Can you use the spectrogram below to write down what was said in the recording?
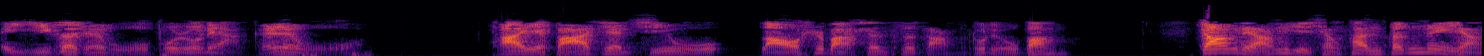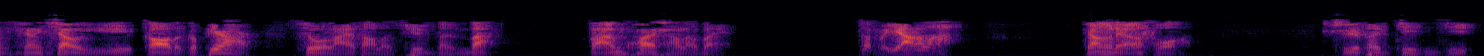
一个人舞不如两个人舞。”他也拔剑起舞，老是把身子挡住刘邦。张良也像范增那样向项羽告了个遍，就来到了军门外。樊哙上来问：“怎么样了？”张良说。十分紧急，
